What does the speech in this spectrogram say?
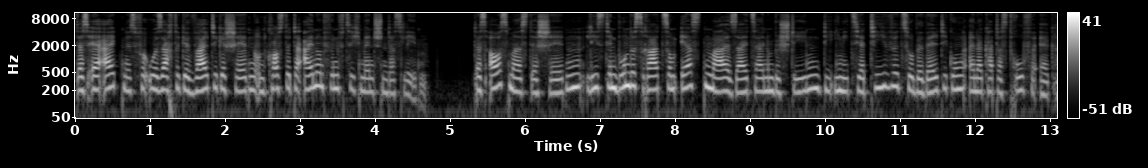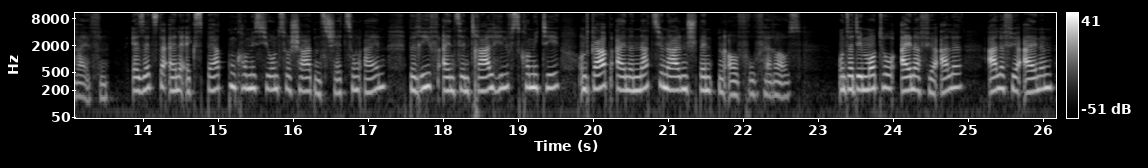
Das Ereignis verursachte gewaltige Schäden und kostete 51 Menschen das Leben. Das Ausmaß der Schäden ließ den Bundesrat zum ersten Mal seit seinem Bestehen die Initiative zur Bewältigung einer Katastrophe ergreifen. Er setzte eine Expertenkommission zur Schadensschätzung ein, berief ein Zentralhilfskomitee und gab einen nationalen Spendenaufruf heraus. Unter dem Motto Einer für alle, alle für einen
